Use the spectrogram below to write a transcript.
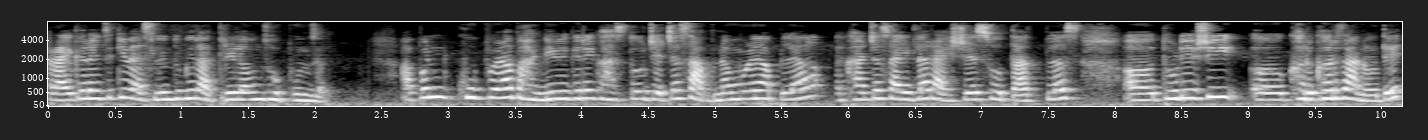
ट्राय करायचं की वॅसलिन तुम्ही रात्री लावून झोपून जा. आपण खूप वेळा भांडी वगैरे घासतो ज्याच्या साबणामुळे आपल्या नखांच्या साईडला रॅशेस होतात. प्लस थोडी अशी खरखर जाणवते.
